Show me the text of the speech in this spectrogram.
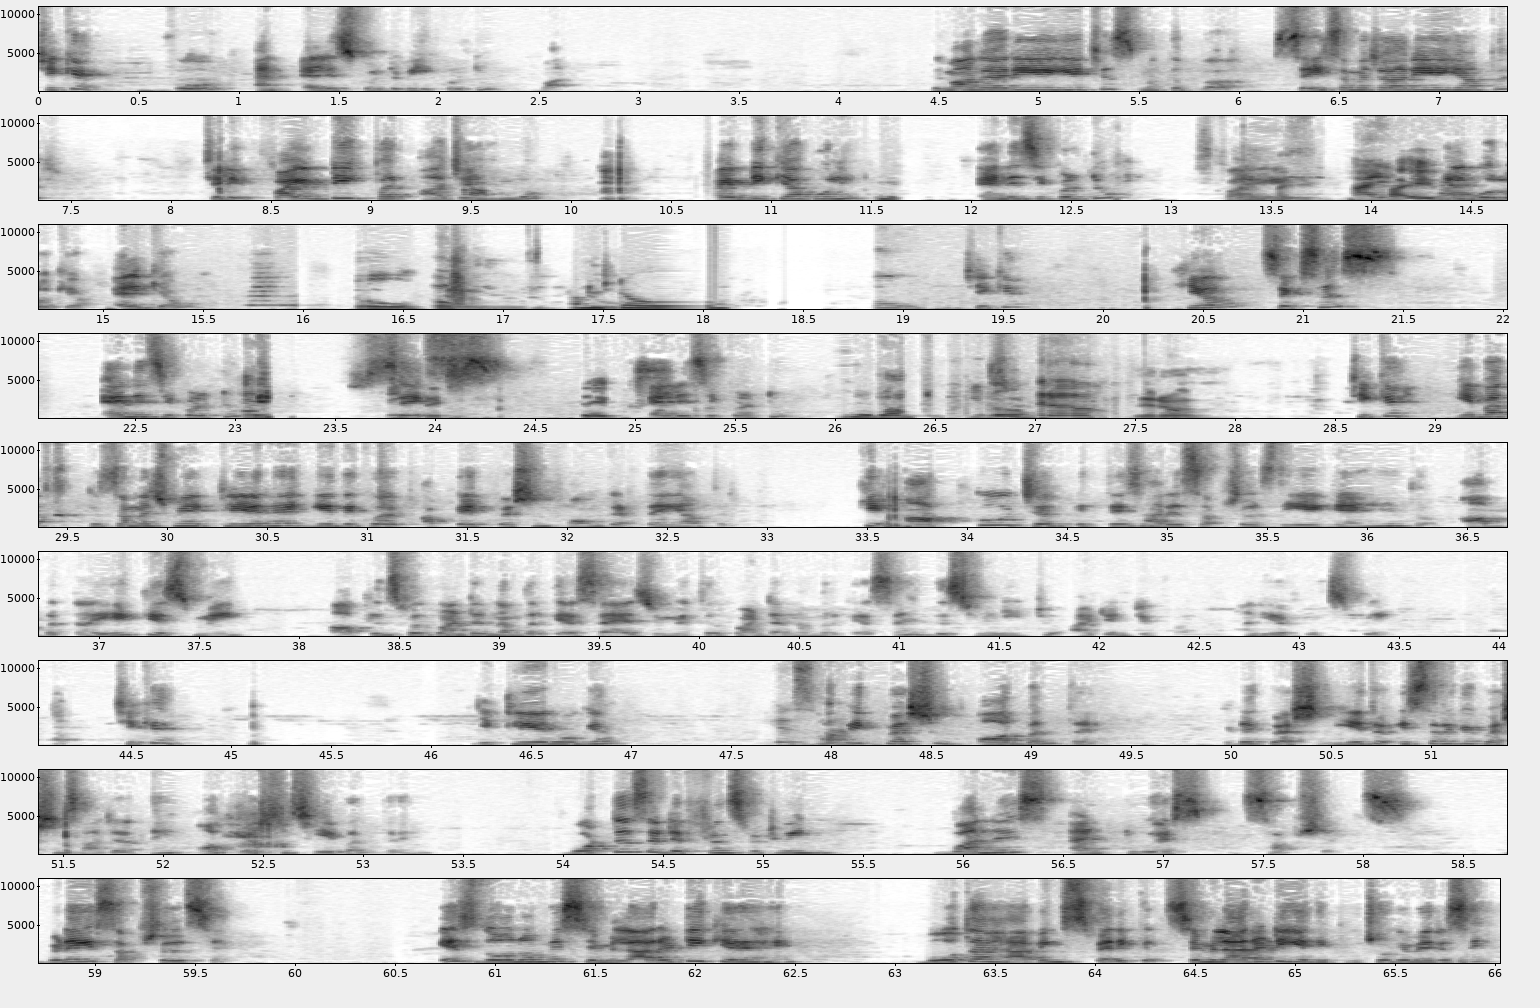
ठीक है? For and l is going to be equal to one दिमाग आ रही है ये चीज़? मतलब सही समझ आ रही है यहाँ पर? चलिए फाइव डी पर आ जाए हम लोग। फाइव डी क्या बोले? N is equal to five बोलो क्या? एल क्या होगा? टू टू ठीक है? Here six is n is equal to six. Six l is equal to zero zero zero ठीक है? ये बात तो समझ में क्लियर है? ये देखो आपका एक क्वेश्चन फॉर्म करते हैं यहाँ पर कि आपको जब इतने सारे सबशेल्स दिए गए हैं तो आप बताइए कि इसमें प्रिंसिपल क्वांटम नंबर कैसा है एज्यूमेटल क्वांटम नंबर कैसा है? This you need to identify and you have to explain ठीक है? ये क्लियर हो गया? यस अब एक क्वेश्चन और बनता है। बेटा क्वेश्चन ये तो इस तरह के क्वेश्चन आ जाते हैं और क्वेश्चन ये बनते हैं। What is the difference between one s and two s subshells बेटा ये सबशेल्स है। इस दोनों में सिमिलैरिटी क्या है? Both are having spherical similarity यदि पूछोगे मेरे से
